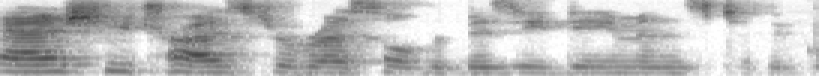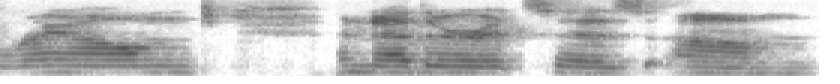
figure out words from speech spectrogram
as she tries to wrestle the busy demons to the ground. Another, it says, um,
